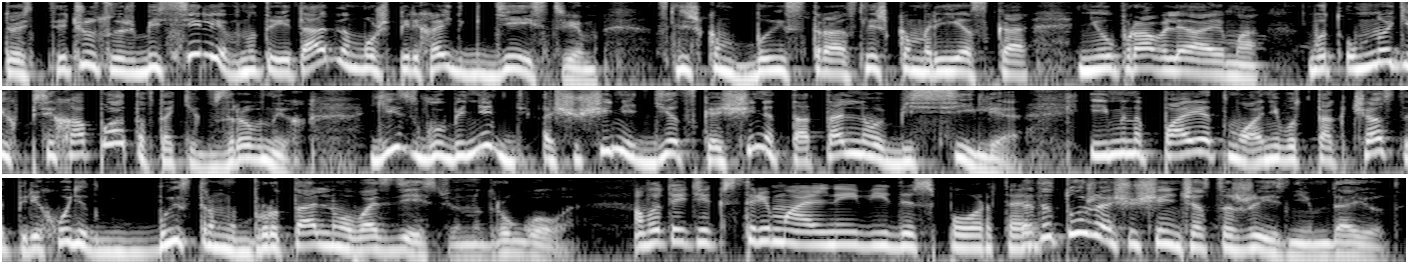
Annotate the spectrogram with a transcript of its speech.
То есть ты чувствуешь бессилие внутри, и тогда можешь переходить к действиям слишком быстро, слишком резко, неуправляемо. Вот у многих психопатов, таких взрывных, есть в глубине ощущение, детское ощущение тотального бессилия. И именно поэтому они вот так часто переходят к быстрому, брутальному воздействию на другого. А вот эти экстремальные виды спорта. Это тоже ощущение часто жизни им дает.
